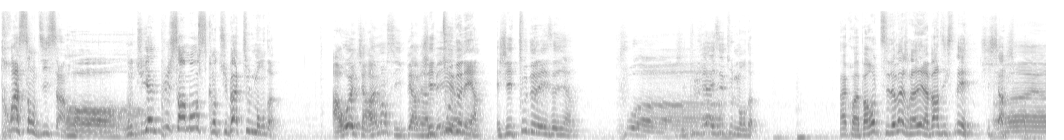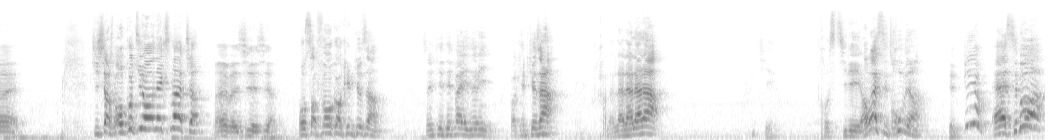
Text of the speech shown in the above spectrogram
310 hein. Oh. Donc tu gagnes plus en monstre quand tu bats tout le monde. Ah ouais, carrément, c'est hyper bien J'ai tout hein. donné, hein. J'ai tout donné, les amis. hein. J'ai pulvérisé tout le monde. Incroyable. Par contre, c'est dommage, regardez la barre d'XP qui charge. Ouais, ouais. Qui charge. On continue en next match. Hein. Ouais, vas-y, vas-y. hein. On s'en fait encore quelques-uns. Ne vous inquiétez pas, les amis. Encore quelques-uns. Oh là là là là là. Ok. Trop stylé. En vrai, c'est trop bien. Et pire Eh, c'est beau, hein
